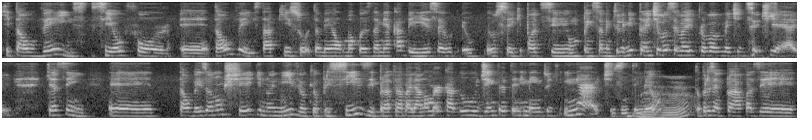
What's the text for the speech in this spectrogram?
que talvez, se eu for, é, talvez, tá? Porque isso também é alguma coisa da minha cabeça, eu, eu, eu sei que pode ser um pensamento limitante, você vai provavelmente dizer que é aí, que assim, é, talvez eu não chegue no nível que eu precise para trabalhar no mercado de entretenimento em artes, entendeu? Uhum. Então, por exemplo, para fazer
